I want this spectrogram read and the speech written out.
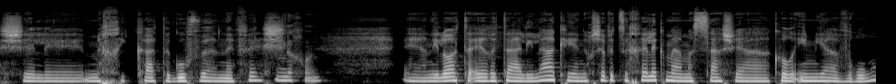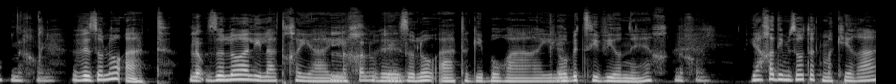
של uh, מחיקת הגוף והנפש. נכון. אה, אני לא אתאר את העלילה, כי אני חושבת שזה חלק מהמסע שהקוראים יעברו. נכון. וזו לא את. לא. זו לא עלילת חייך. לחלוטין. וזו לא את הגיבורה, היא לא כן. לא בצביונך. נכון. יחד עם זאת, את מכירה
